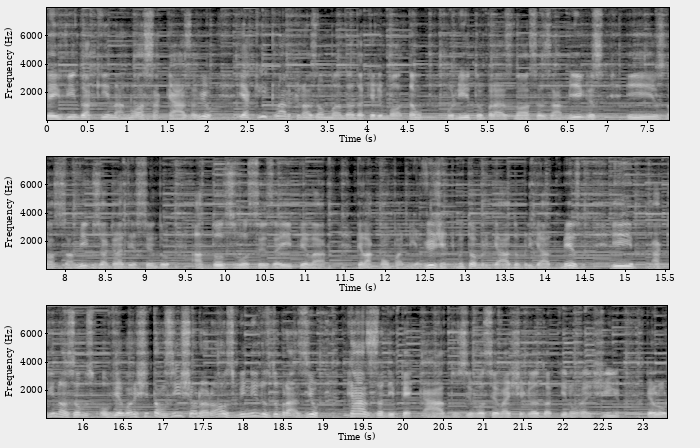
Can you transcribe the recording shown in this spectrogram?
bem-vindo aqui na nossa casa, viu? E aqui, claro que nós vamos mandando aquele modão bonito para as nossas amigas e os nossos amigos, agradecendo a todos vocês aí pela pela companhia, viu gente? Muito obrigado, obrigado mesmo. E aqui nós vamos ouvir agora Chitãozinho Chororó, os meninos do Brasil, Casa de Pecados. E você vai chegando aqui no ranchinho pelo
